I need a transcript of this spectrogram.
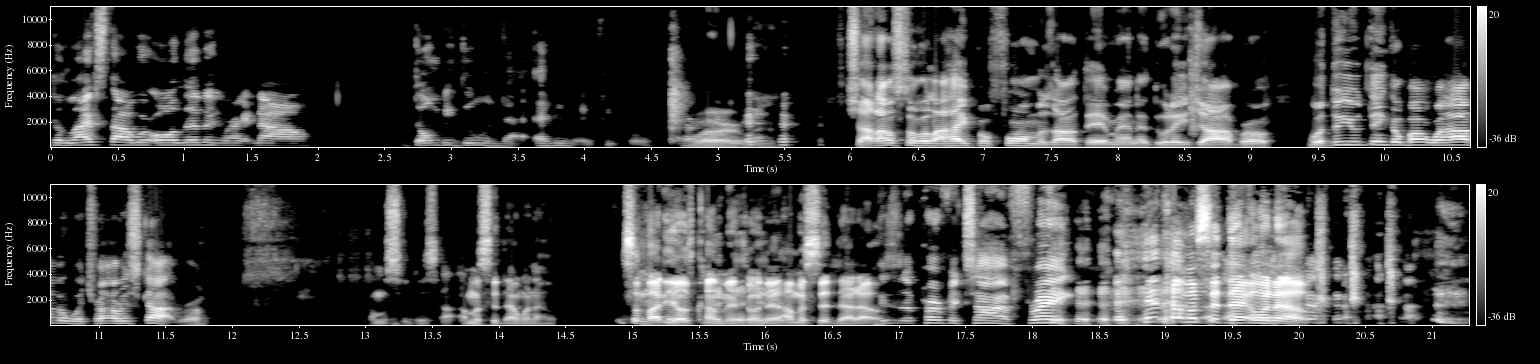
the lifestyle we're all living right now, don't be doing that anyway, people. Word, man. Shout outs to all the high performers out there, man, that do their job, bro. What do you think about what happened with Travis Scott, bro? I'm gonna sit this. I'm gonna sit that one out. Somebody else comment on that. I'm gonna sit that out. This is a perfect time, Frank. I'm gonna sit that one out. we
